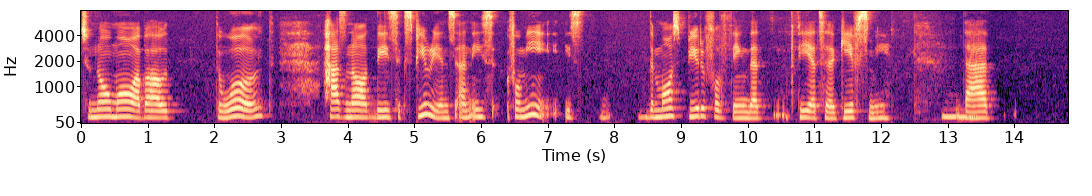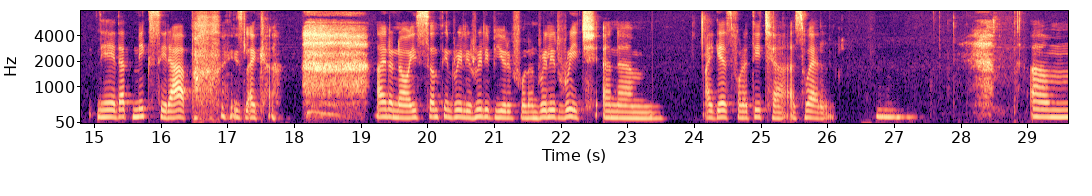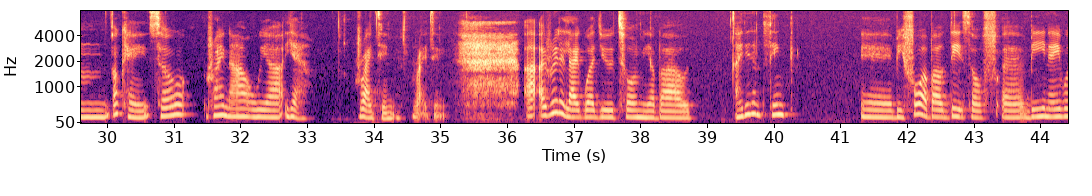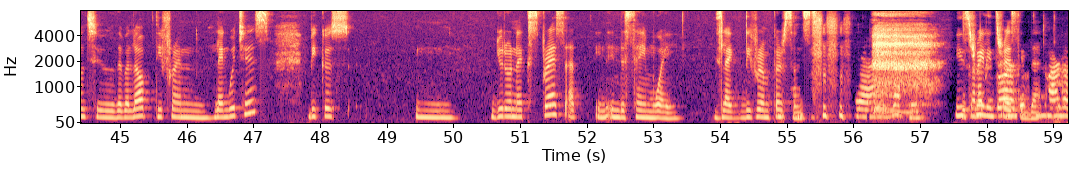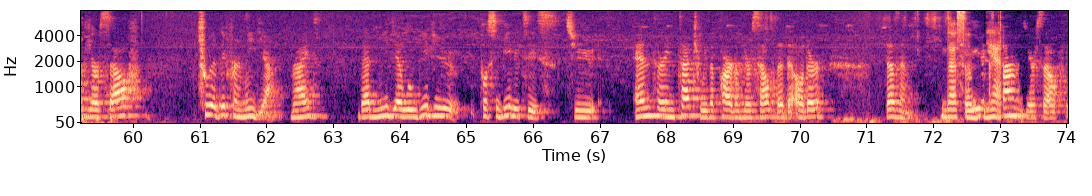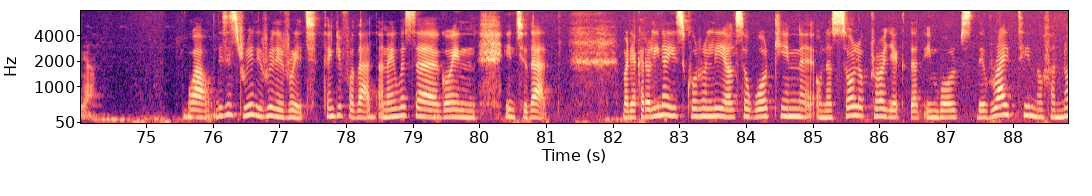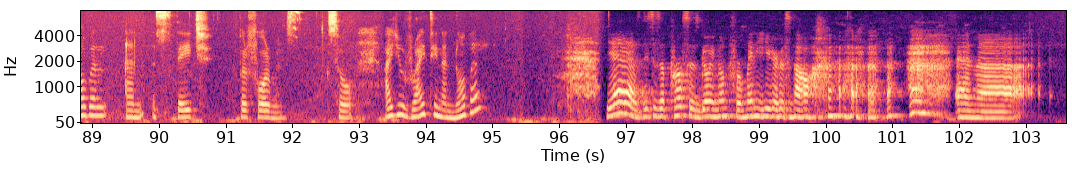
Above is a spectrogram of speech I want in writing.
to know more about the world has not this experience and is for me is the most beautiful thing that theater gives me mm. that yeah that mix it up. It's like i don't know it's something really really beautiful and really rich and um, i guess for a teacher as well. Mm. um, okay so right now we are yeah writing writing. I, I really like what you told me about i didn't think uh, before about this of uh, being able to develop different languages because um, you don't express at, in, in the same way. It's like different persons. yeah, exactly. it's really interesting that part of yourself through a different media, right? That media will give you possibilities to enter in touch with a part of yourself that the other doesn't. Doesn't. So you expand yeah. yourself. Yeah. Wow, this is really, really rich. Thank you for that. And I was uh, going into that. Maria Carolina is currently also working uh, on a solo project that involves the writing of a novel and a stage performance. So, are you writing a novel? Yes, this is a process going on for many years now. and uh,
